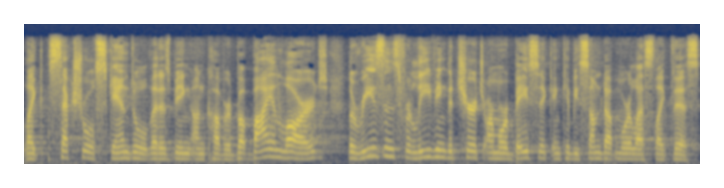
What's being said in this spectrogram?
like sexual scandal that is being uncovered. But by and large, the reasons for leaving the church are more basic and can be summed up more or less like this.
